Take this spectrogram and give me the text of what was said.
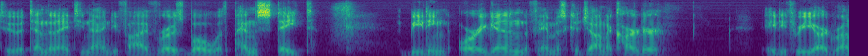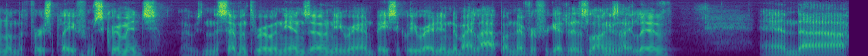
to attend the 1995 Rose Bowl with Penn State beating Oregon, the famous Ki-Jana Carter 83 yard run on the first play from scrimmage. I was in the seventh row in the end zone. He ran basically right into my lap. I'll never forget it as long as I live. And uh,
